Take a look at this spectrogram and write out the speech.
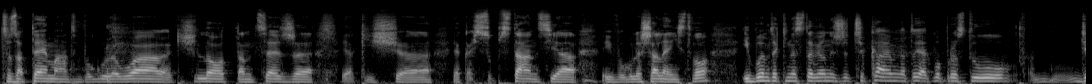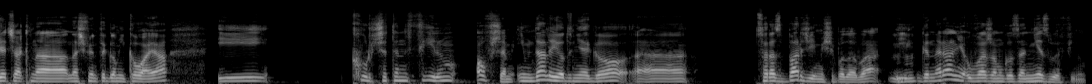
co za temat, w ogóle wow, jakiś lot, tancerze, jakiś, e, jakaś substancja i w ogóle szaleństwo. I byłem taki nastawiony, że czekałem na to jak po prostu dzieciak na, na świętego Mikołaja i kurczę, ten film, owszem, im dalej od niego, e, coraz bardziej mi się podoba i Mhm. generalnie uważam go za niezły film,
